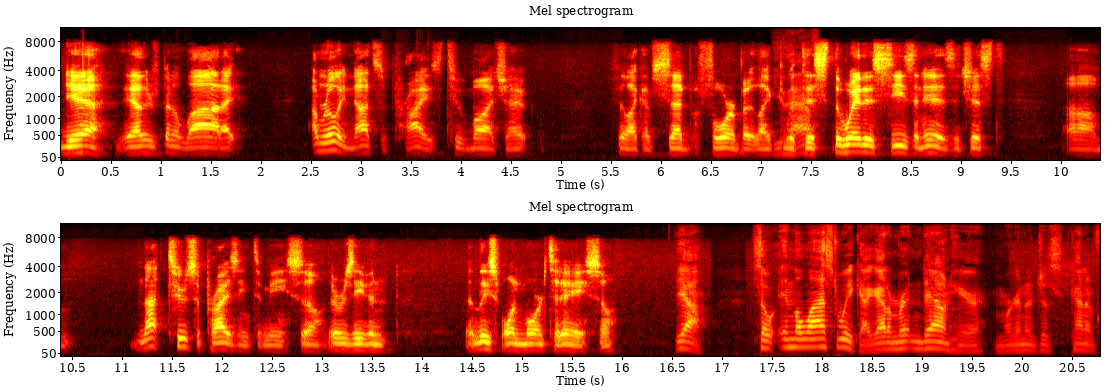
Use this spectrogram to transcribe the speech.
Yeah, yeah. There's been a lot. I, I'm really not surprised too much. I feel like I've said before, but like You with have. this, the way this season is, it just um, not too surprising to me. So there was even at least one more today. So Yeah. So in the last week, I got them written down here, and we're gonna just kind of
